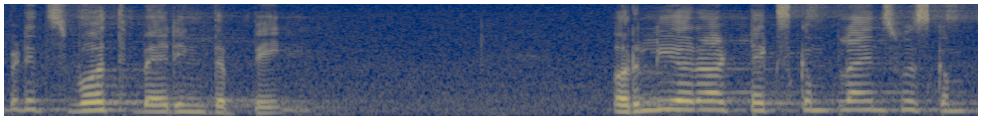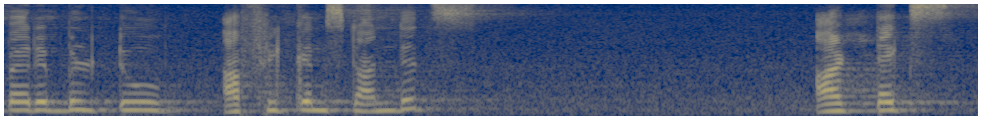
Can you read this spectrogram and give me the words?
but it's worth bearing the pain. Earlier, our tax compliance was comparable to African standards. Our tax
